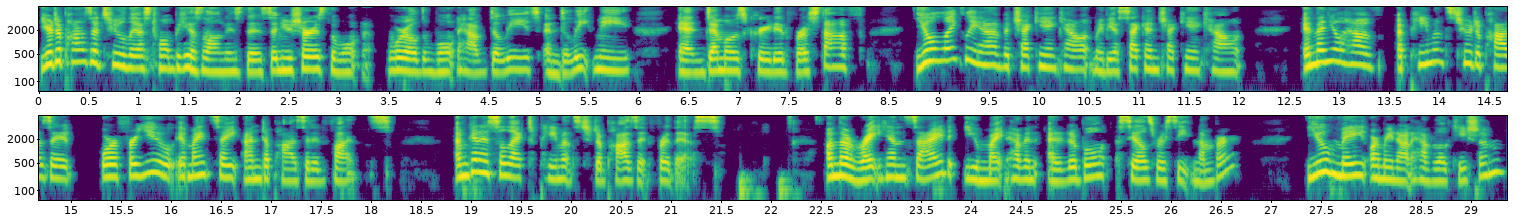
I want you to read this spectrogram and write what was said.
Your deposit to list won't be as long as this, and you sure as the won't, world won't have delete and delete me and demos created for stuff. You'll likely have a checking account, maybe a second checking account, and then you'll have a payments to deposit, or for you, it might say undeposited funds. I'm going to select payments to deposit for this. On the right hand side, you might have an editable sales receipt number. You may or may not have location.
